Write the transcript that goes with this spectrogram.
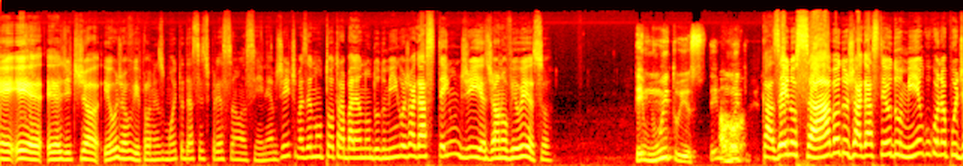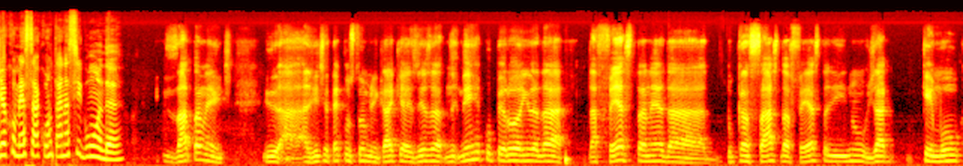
É, é, é, a gente já, eu já ouvi pelo menos muito dessa expressão assim, né? Gente, mas eu não estou trabalhando no domingo, eu já gastei um dia. Já não viu isso? Tem muito isso, tem Alô? muito. Casei no sábado, já gastei o domingo quando eu podia começar a contar na segunda. Exatamente. E a, a, gente até costuma brincar que às vezes a, nem recuperou ainda da, da festa, né, da, do cansaço da festa e não, já queimou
